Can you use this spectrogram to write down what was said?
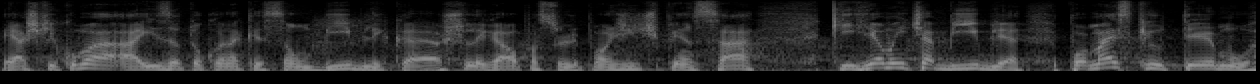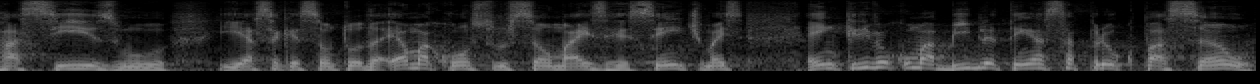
eu acho que como a Isa tocou na questão bíblica, acho legal, pastor Lipão, a gente pensar que realmente a Bíblia, por mais que o termo racismo e essa questão toda é uma construção mais recente, mas é incrível como a Bíblia tem essa preocupação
